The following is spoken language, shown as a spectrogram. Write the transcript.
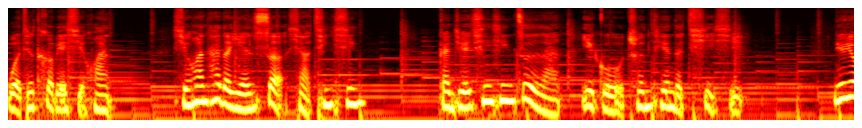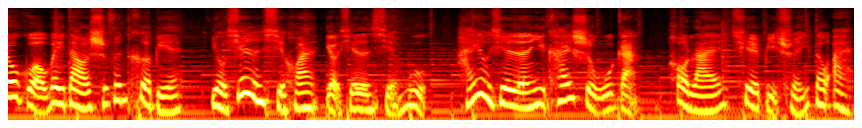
我就特别喜欢，喜欢它的颜色小清新，感觉清新自然，一股春天的气息。牛油果味道十分特别，有些人喜欢，有些人嫌恶。还有些人一开始无感，后来却比谁都爱。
